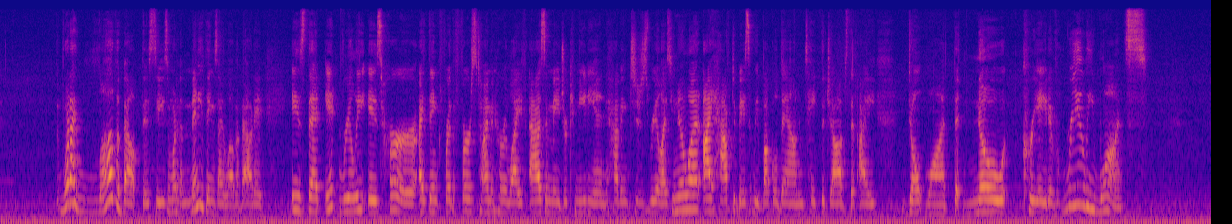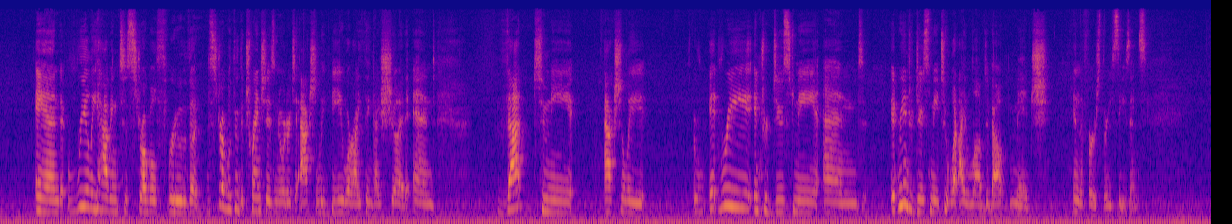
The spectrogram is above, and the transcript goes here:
what I love about this season, one of the many things I love about it, is that it really is her, I think, for the first time in her life as a major comedian, having to just realize, you know what, I have to basically buckle down and take the jobs that I don't want, that no creative really wants. And really having to struggle through the struggle through the trenches in order to actually be where I think I should. And that to me actually it reintroduced me and it reintroduced me to what I loved about Midge in the first three seasons.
